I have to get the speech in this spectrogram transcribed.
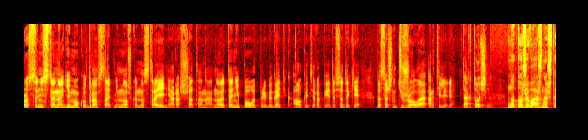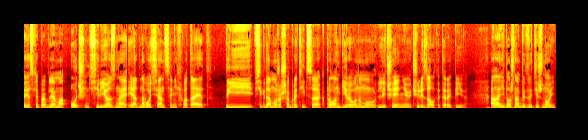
Просто не с той ноги мог утром встать, немножко настроение расшатанное. Но это не повод прибегать к алкотерапии. Это все-таки достаточно тяжелая артиллерия. Так точно. Но тоже важно, что если проблема очень серьезная и одного сеанса не хватает, ты всегда можешь обратиться к пролонгированному лечению через алкотерапию. Она не должна быть затяжной.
